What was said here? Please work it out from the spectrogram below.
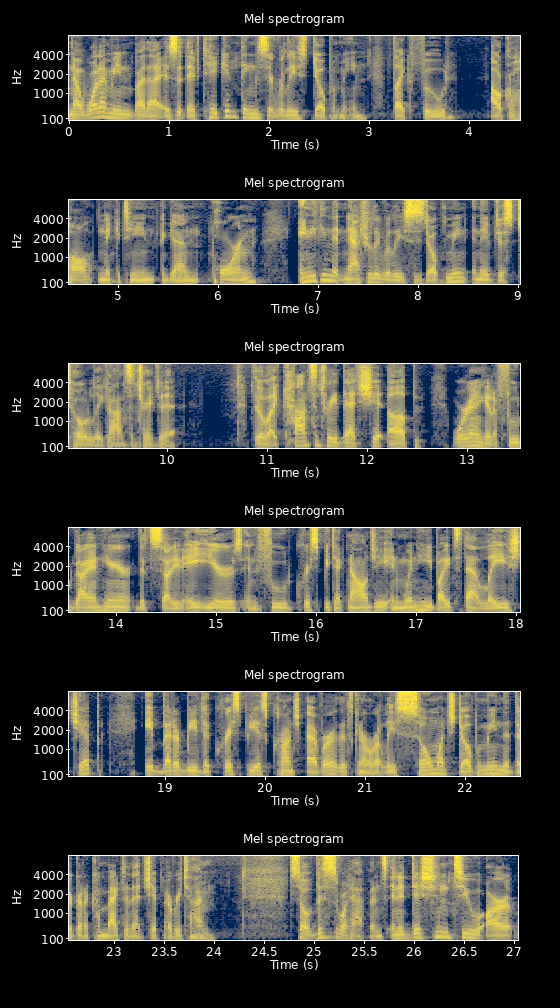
Now, what I mean by that is that they've taken things that release dopamine, like food, alcohol, nicotine, again, porn, anything that naturally releases dopamine, and they've just totally concentrated it. They're like, concentrate that shit up. We're gonna get a food guy in here that studied eight years in food crispy technology, and when he bites that Lay's chip, it better be the crispiest crunch ever that's gonna release so much dopamine that they're gonna come back to that chip every time. So, this is what happens. In addition to our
